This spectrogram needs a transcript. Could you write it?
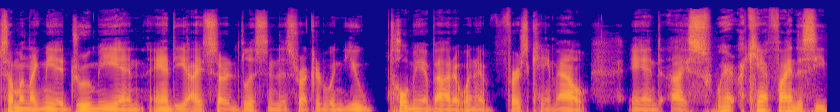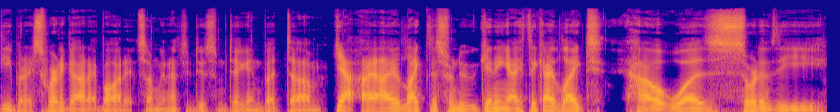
someone like me. It drew me in. Andy, I started listening to this record when you told me about it when it first came out. And I swear I can't find the CD, but I swear to God I bought it. So I'm gonna have to do some digging. But um, yeah, I, I liked this from the beginning. I think I liked how it was sort of the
